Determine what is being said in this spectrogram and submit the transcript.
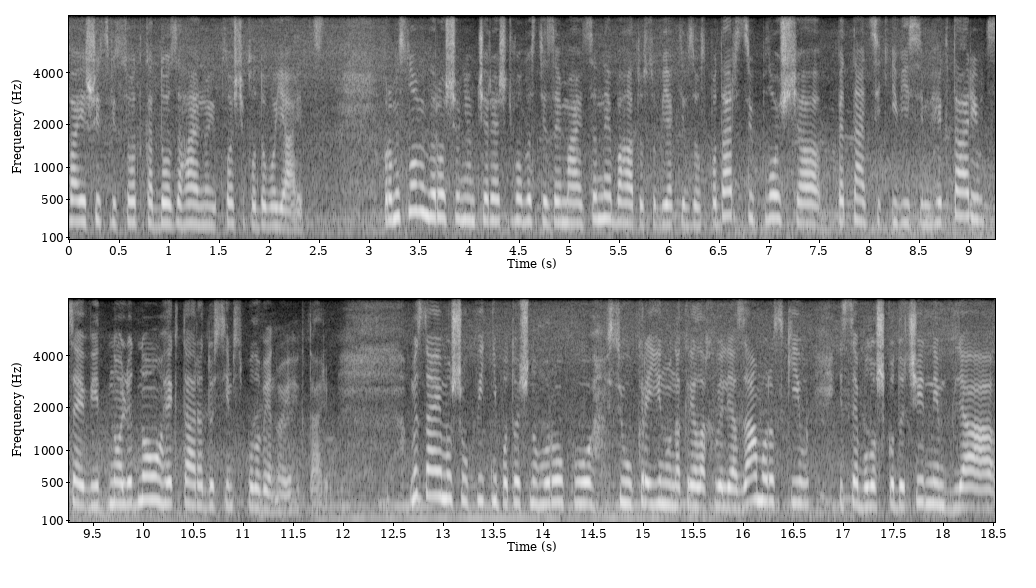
2,6% до загальної площі плодово-ягідності. Промисловим вирощуванням черешні в області займаються небагато суб'єктів з господарств. Площа 15,8 гектарів, це від 0,1 гектара до 7,5 гектарів. Ми знаємо, що у квітні поточного року всю Україну накрила хвиля заморозків, і це було шкодочинним для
